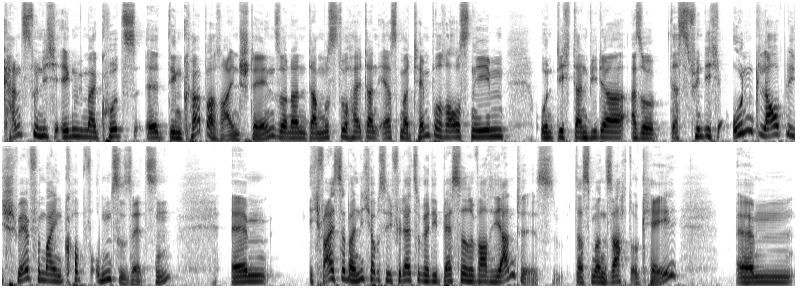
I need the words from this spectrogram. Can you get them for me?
kannst du nicht irgendwie mal kurz äh, den Körper reinstellen, sondern da musst du halt dann erstmal Tempo rausnehmen und dich dann wieder, also das finde ich unglaublich schwer für meinen Kopf umzusetzen. Ähm, ich weiß aber nicht, ob es vielleicht sogar die bessere Variante ist, dass man sagt, okay, ähm,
